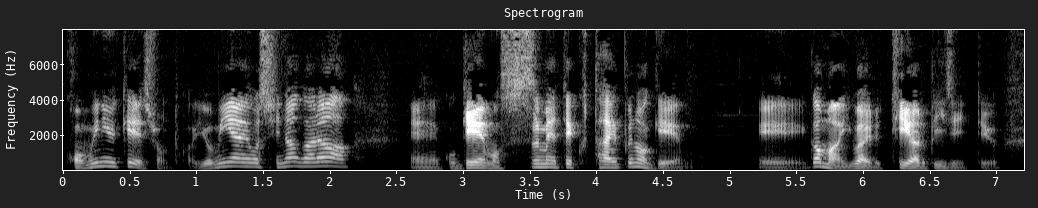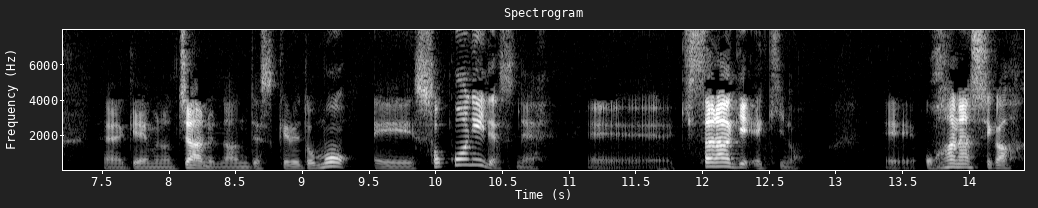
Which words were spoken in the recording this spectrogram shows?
コミュニケーションとか読み合いをしながら、えーこうゲームを進めていくタイプのゲーム、えーが、まあ、いわゆる TRPG っていう、えーゲームのジャンルなんですけれども、えーそこにですね、えー、如月駅の、えーお話が、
